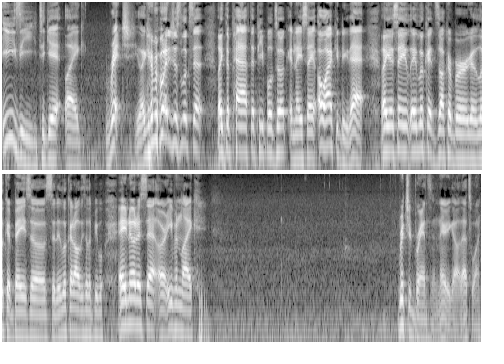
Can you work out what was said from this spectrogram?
easy to get like rich. Like everybody just looks at like the path that people took and they say, "Oh, I could do that." Like they say they look at Zuckerberg or they look at Bezos or they look at all these other people. And they notice that or even like Richard Branson. There you go. That's one.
